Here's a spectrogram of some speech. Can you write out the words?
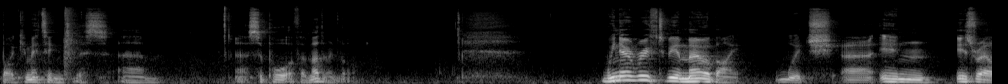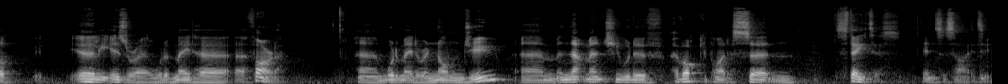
by committing to this um, uh, support of her mother in law. We know Ruth to be a Moabite, which uh, in Israel, early Israel, would have made her a foreigner um, would have made her a non-Jew, um, and that meant she would have, have occupied a certain status in society.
